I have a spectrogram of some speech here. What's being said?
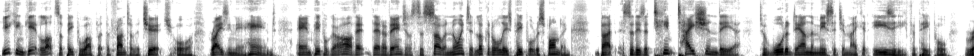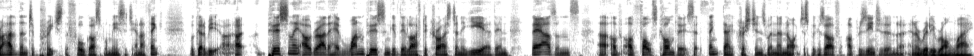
you can get lots of people up at the front of a church or raising their hand and people go, Oh, that, that evangelist is so anointed. Look at all these people responding. But so there's a temptation there to water down the message and make it easy for people rather than to preach the full gospel message. And I think we've got to be, I, personally, I would rather have one person give their life to Christ in a year than thousands uh, of, of false converts that think they're Christians when they're not just because I've, I've presented it in a, in a really wrong way.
